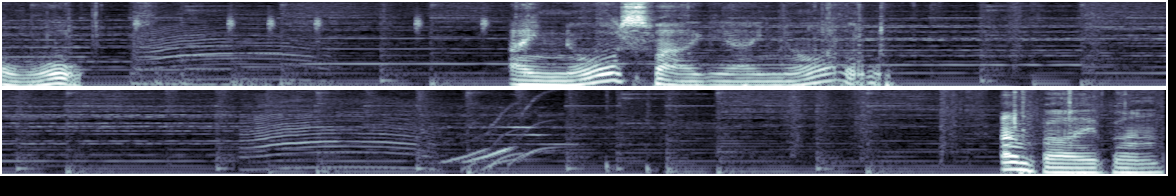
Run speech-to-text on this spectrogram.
Oh. I know, Swaggy, I know. I'm vibing.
